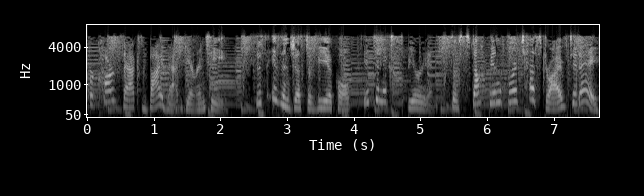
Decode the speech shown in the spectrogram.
for Carfax buyback guarantee. This isn't just a vehicle, it's an experience. So stop in for a test drive today.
